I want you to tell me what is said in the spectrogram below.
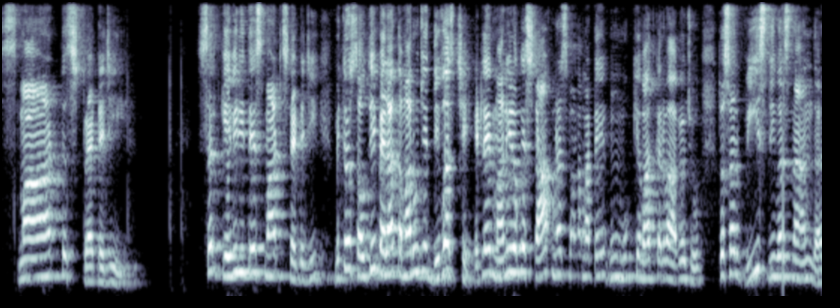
smart strategy sir કેવી રીતે સ્માર્ટ સ્ટ્રેટેજી મિત્રો, સૌથી પહેલા તમારું જે દિવસ છે, એટલે માની લો કે સ્ટાફ નર્સવાળા માટે હું મુખ્ય વાત કરવા આવ્યો છું, તો સર વીસ દિવસના અંદર,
